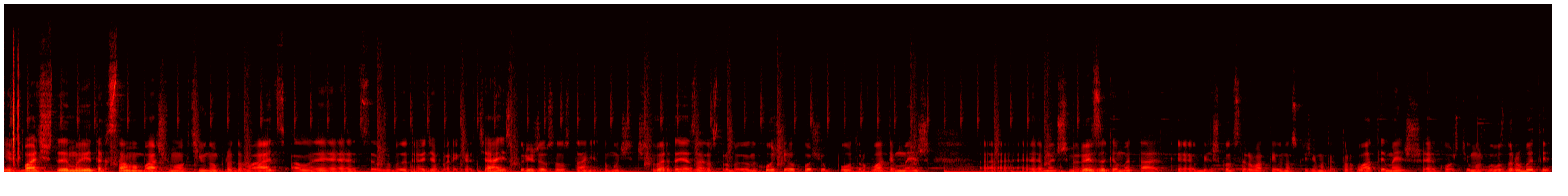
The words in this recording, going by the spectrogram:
Як бачите, ми так само бачимо активно продавати, але це вже буде третє перекриття і скоріше все останнє, тому що четверте я зараз робити не хочу. Я хочу поторгувати менш. Е, Меншими ризиками, так е, більш консервативно, скажімо так, торгувати, менше коштів можливо заробити,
